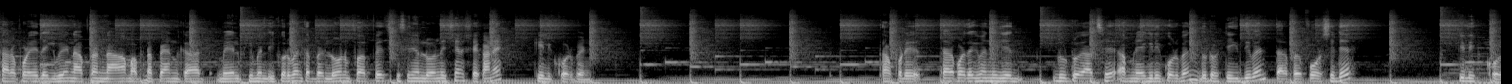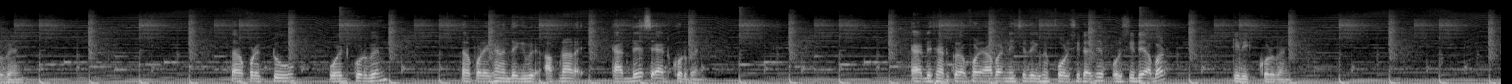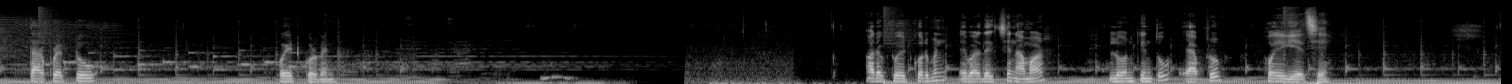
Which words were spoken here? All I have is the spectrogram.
তারপরে দেখবেন আপনার নাম, আপনার প্যান কার্ড মেল ফিমেল ই করবেন, তারপরে লোন পারপেজ কিছু লোন নিচ্ছেন, সেখানে ক্লিক করবেন। তারপরে তারপরে দেখবেন নিজে দুটো আছে, আপনি এগ্রি করবেন, দুটো টিক দিবেন, তারপরে প্রসিডে ক্লিক করবেন। তারপর একটু ওয়েট করবেন, তারপর এখানে দেখবে আপনার অ্যাড্রেস অ্যাড করবেন। অ্যাড্রেস অ্যাড করার পরে আবার নিচে দেখবেন প্রসিড আছে প্রসিডে আবার ক্লিক করবেন। তারপর একটু ওয়েট করবেন। আর একটু ওয়েট করবেন। এবার দেখছেন আমার লোন কিন্তু অ্যাপ্রুভ হয়ে গিয়েছে।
